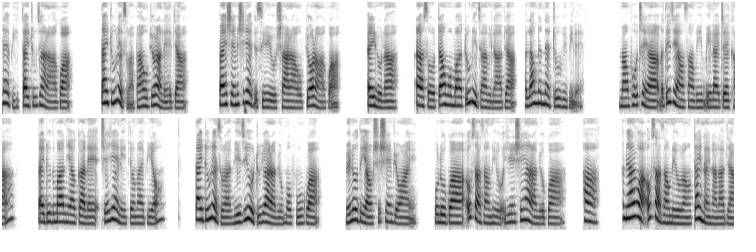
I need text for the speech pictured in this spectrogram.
လှည့်ပြီးတိုက်တူးကြတာကွာ။တိုက်တူးတယ်ဆိုတာဘာကိုပြောတာလဲဗျ။ပိုင်ရှင်မရှိတဲ့ပစ္စည်းတွေကိုရှာတာကိုပြောတာကွာ။အဲ့ဒီလိုလား။အဲ့ဒါဆိုတောင်ပေါ်မှာတူးနေကြပြီလားဗျ။ဘလောက်နဲ့နဲ့တူးပြီးပြီလဲ။မောင်ဖိုးထင်ကမသိချင်အောင်ဆောင်ပြီးမေးလိုက်တဲ့အခါ တိုက်တူးသမားနှစ်ယောက်ကလည်းရဲရဲလေးပြုံလိုက်ပြီးတော့တိုက်တူးတယ်ဆိုတာမြေကြီးကိုတူးရတာမျိုးမဟုတ်ဘူးကွာမင်းတို့သိအောင်ရှင်းရှင်းပြောရရင်ဟိုလိုကွာဥစ္စာဆောင်တွေကိုအရင်ရှင်းရတာမျိုးကွာဟာခမ ्या တို့ကဥစ္စာဆောင်တွေကိုတော့တိုက်နိုင်လာလားဗျာ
